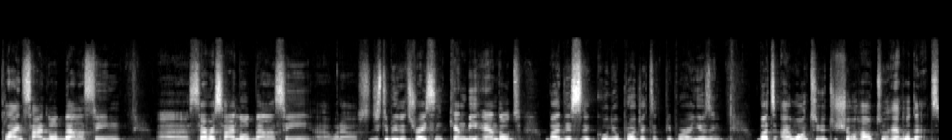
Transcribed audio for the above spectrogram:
client-side load balancing, uh, server-side load balancing, uh, what else? Distributed tracing can be handled by this uh, cool new project that people are using. But I want you to show how to handle that.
